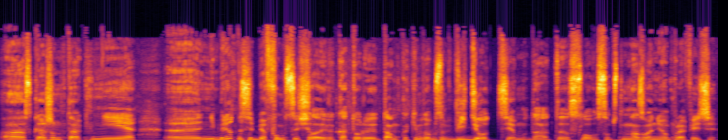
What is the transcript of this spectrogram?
э, скажем так, не, э, не берет на себя функции человека, который там каким-то образом ведет тему, да, это слово, собственно, название его профессии,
